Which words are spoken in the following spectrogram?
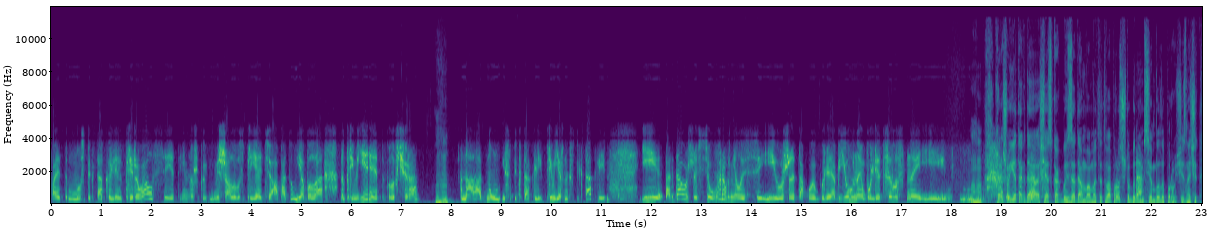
поэтому спектакль прерывался, и это немножко мешало восприятию. А потом я была на премьере, это было вчера, угу. На одном из спектаклей, премьерных спектаклей. И тогда уже все выровнялось, и уже такое более объемное, более целостное. И... Угу. Хорошо, я тогда да. сейчас как бы задам вам этот вопрос, чтобы да. нам всем было проще. Значит,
